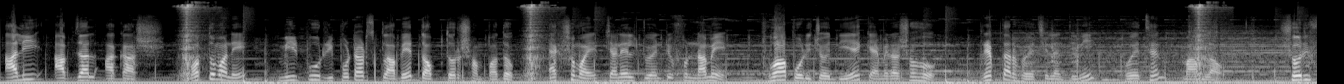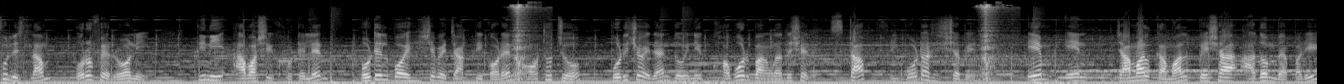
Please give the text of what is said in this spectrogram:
আলী আফজাল আকাশ, বর্তমানে মিরপুর রিপোর্টার্স ক্লাবের দপ্তর সম্পাদক। একসময় চ্যানেল টোয়েন্টি ফোর নামে ভুয়া পরিচয় দিয়ে ক্যামেরা সহ গ্রেপ্তার হয়েছিলেন তিনি, হয়েছেন মামলাও। শরীফুল ইসলাম ওরফে রনি, তিনি আবাসিক হোটেলের হোটেল বয় হিসেবে চাকরি করেন, অথচ পরিচয় দেন দৈনিক খবর বাংলাদেশের স্টাফ রিপোর্টার হিসেবে। এম এন জামাল কামাল, পেশা আদম ব্যাপারী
